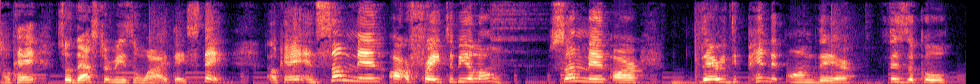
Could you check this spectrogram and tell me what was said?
Okay, so that's the reason why they stay. Okay, and some men are afraid to be alone. Some men are very dependent on their physical,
